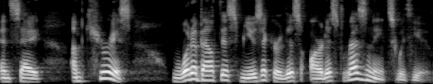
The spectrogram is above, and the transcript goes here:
and say, I'm curious. What about this music or this artist resonates with you?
